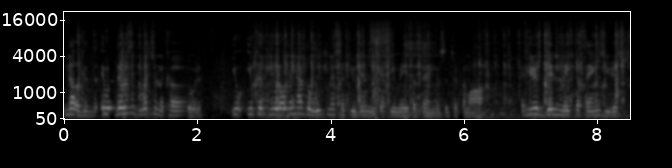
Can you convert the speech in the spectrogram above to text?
no, th- it, there was a glitch in the code. You you could you would only have the weakness if you didn't if you made the things and took them off. If you just didn't make the things, you just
